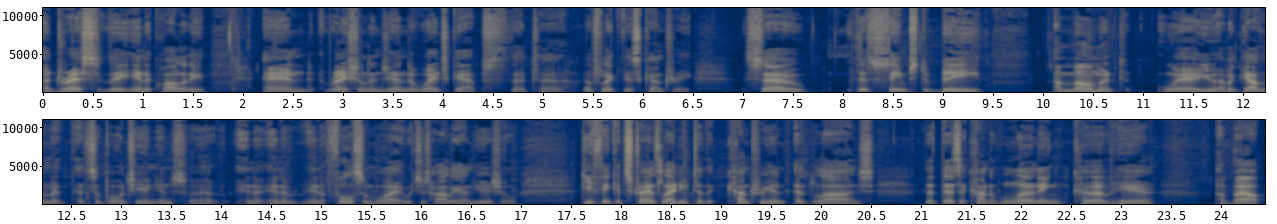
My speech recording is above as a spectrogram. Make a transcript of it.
address the inequality and racial and gender wage gaps that uh, afflict this country. So this seems to be a moment where you have a government that supports unions uh, in a in a in a fulsome way, which is highly unusual. Do you think it's translating to the country at, at large that there's a kind of learning curve here? About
